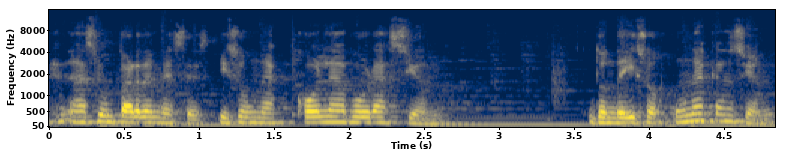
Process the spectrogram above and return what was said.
hace un par de meses hizo una colaboración donde hizo una canción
